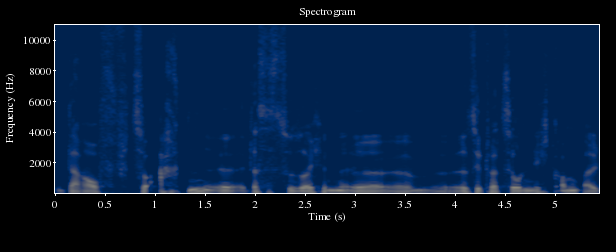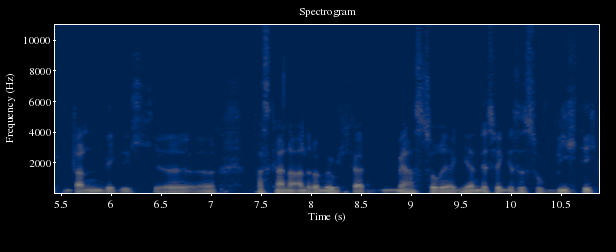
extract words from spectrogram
darauf zu achten, dass es zu solchen Situationen nicht kommt, weil du dann wirklich fast keine andere Möglichkeit mehr hast zu reagieren. Deswegen ist es so wichtig,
